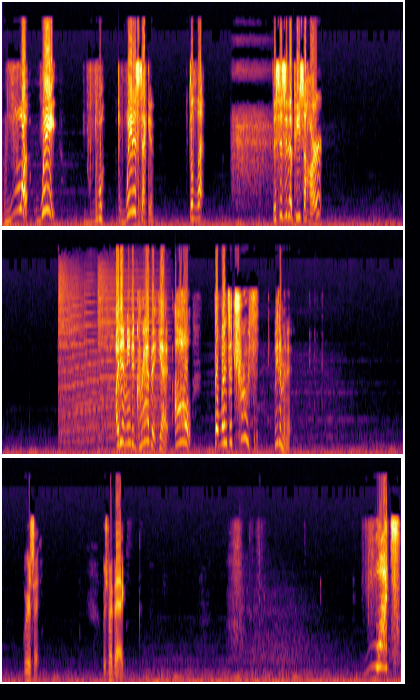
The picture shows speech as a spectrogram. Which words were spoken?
What? Wait. Wait a second. The le- This isn't a piece of heart? I didn't mean to grab it yet. Oh, the lens of truth. Wait a minute. Where is it? Where's my bag? What?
